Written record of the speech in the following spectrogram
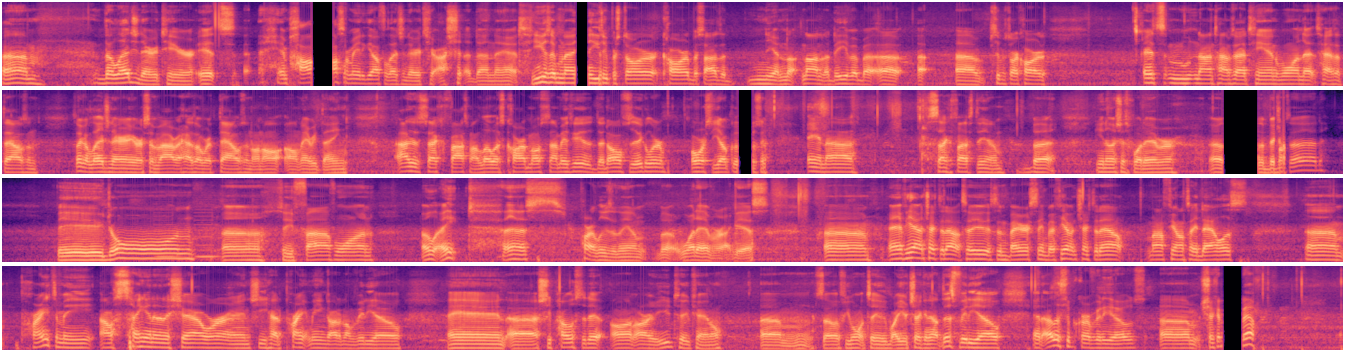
um the legendary tier. It's impossible for me to get off the legendary tier. I shouldn't have done that. Usually when I use superstar card besides a you know, not a diva but a, a, a superstar card, it's nine times out of ten one that has a thousand. It's like a legendary or a survivor has over a thousand on all on everything. I just sacrifice my lowest card most of the time. It's either the Dolph Ziggler or Yoko, and uh, sacrifice them. But you know, it's just whatever. Uh, the big side. Big John. Uh, see, 5108. That's probably losing them, but whatever, I guess. Um, and if you haven't checked it out, too, it's embarrassing, but if you haven't checked it out, my fiance Dallas um, pranked me. I was singing in the shower, and she had pranked me and got it on video. And uh, she posted it on our YouTube channel. Um, so if you want to, while you're checking out this video and other Supercard videos, um, check it out.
